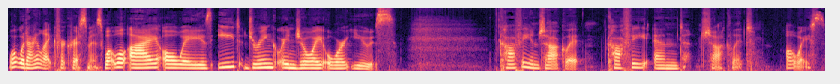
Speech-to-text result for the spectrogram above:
what would I like for Christmas? What will I always eat, drink, or enjoy, or use? Coffee and chocolate. Coffee and chocolate. Always.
